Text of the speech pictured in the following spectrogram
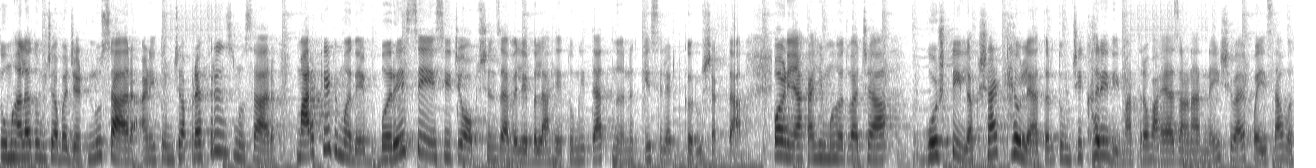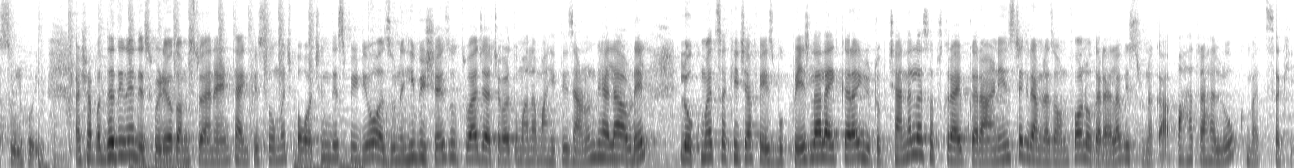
तुम्हाला तुमच्या बजेटनुसार आणि तुमच्या प्रेफरन्सनुसार मार्केटमध्ये बरेचसे ए सीचे ऑप्शन्स अवेलेबल आहेत. तुम्ही त्यातनं नक्की सिलेक्ट करू शकता. पण या काही महत्त्वाच्या गोष्टी लक्षात ठेवल्या तर तुमची खरेदी मात्र वाया जाणार नाही शिवाय पैसा वसूल होईल. अशा पद्धतीने this video comes to an end thank you so much for watching this video अजूनही विषय सुचवा ज्याच्यावर तुम्हाला माहिती जाणून घ्यायला आवडेल. लोकमत सखीच्या फेसबुक पेजला लाईक करा यूट्यूब चॅनलला सबस्क्राईब करा आणि इंस्टाग्रामला जाऊन फॉलो करायला विसरू नका. पाहत राहा लोकमत सखी.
